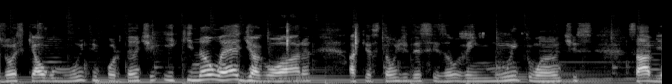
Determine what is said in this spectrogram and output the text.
decisões, que é algo muito importante e que não é de agora. A questão de decisão vem muito antes, sabe?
